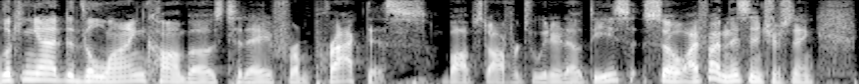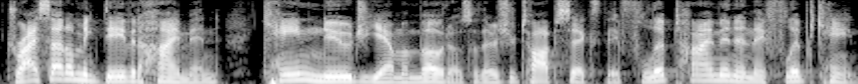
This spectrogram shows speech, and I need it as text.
Looking at the line combos today from practice, Bob Stauffer tweeted out these. So I find this interesting. Draisaitl, McDavid, Hyman, Kane, Nuge, Yamamoto. So there's your top six. They flipped Hyman and they flipped Kane.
